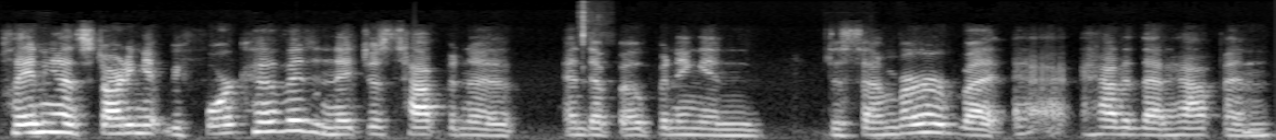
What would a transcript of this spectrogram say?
planning on starting it before COVID, and it just happened to end up opening in December? But how did that happen?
